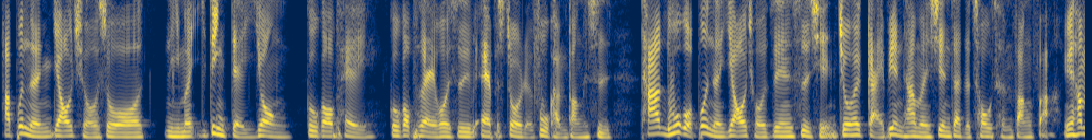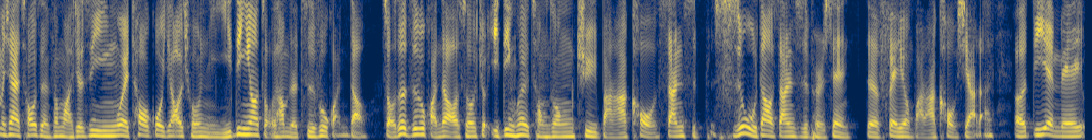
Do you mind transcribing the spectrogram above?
它不能要求说你们一定得用 Google Pay、Google Play 或者是 App Store 的付款方式。他如果不能要求这件事情，就会改变他们现在的抽成方法，因为他们现在抽成方法就是因为透过要求你一定要走他们的支付管道，走这支付管道的时候，就一定会从中去把它扣三十十五到三十 percent 的费用把它扣下来，而 DMA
